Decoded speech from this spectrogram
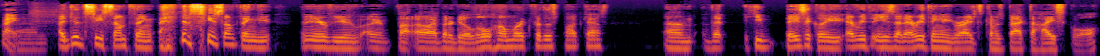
Right. Um, I did see something. I did see something. An interview. I thought, oh, I better do a little homework for this podcast. Um, that he basically everything he said, everything he writes comes back to high school.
